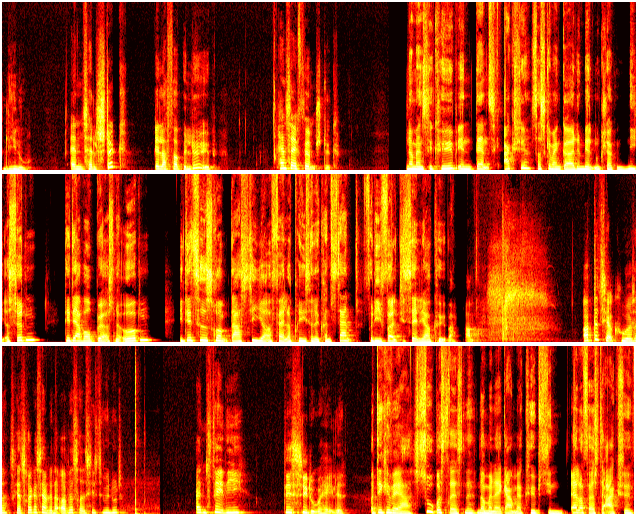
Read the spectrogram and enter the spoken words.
Lige nu. Antal styk eller for beløb? Han sagde fem styk. Når man skal købe en dansk aktie, så skal man gøre det mellem klokken 9 og 17. Det er der, hvor børsen er åben. I det tidsrum, der stiger og falder priserne konstant, fordi folk de sælger og køber. Opdater kurser. Skal jeg trykke og se, om den er opdateret i sidste minut? Ej, den steg lige. Det er sygt ubehageligt. Og det kan være super stressende, når man er i gang med at købe sin allerførste aktie,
